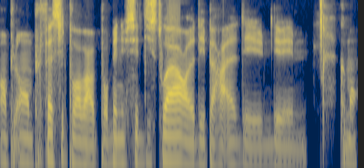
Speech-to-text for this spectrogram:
en, pl- en plus facile pour avoir, pour bénéficier de l'histoire, euh, des, para, des, des, comment,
